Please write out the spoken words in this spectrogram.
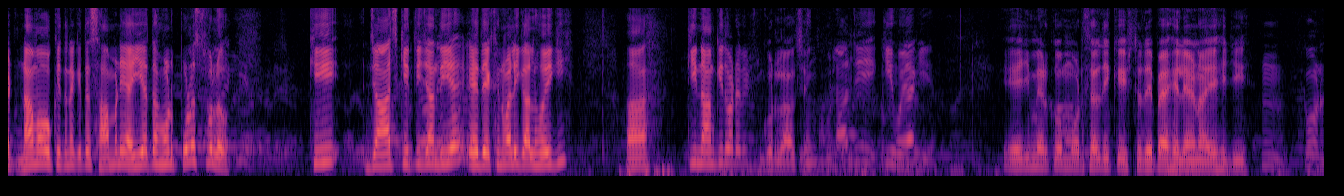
ਘਟਨਾ ਵਾ ਉਹ ਕਿਤੇ ਨਾ ਕਿਤੇ ਸਾਹਮਣੇ ਆਈ ਹੈ। ਤਾਂ ਹੁਣ ਪੁਲਿਸ ਵੱਲੋਂ ਕੀ ਜਾਂਚ ਕੀਤੀ ਜਾਂਦੀ ਹੈ? ਇਹ ਦੇਖਣ ਵਾਲੀ ਗੱਲ ਹੋਏਗੀ। ਕੀ ਨਾਮ ਕੀ ਤੁਹਾਡਾ ਵੀਰ ਗੁਰਲਾਲ ਸਿੰਘ। ਗੁਲਾਲ ਜੀ ਕੀ ਹੋਇਆ ਕੀ ਹੈ? ਇਹ ਜੀ ਮੇਰੇ ਕੋਲ ਮੋਟਰਸਾਈਕਲ ਦੀ ਕਿਸ਼ਤ ਦੇ ਪੈਸੇ ਲੈਣ ਆਏ ਸੀ ਜੀ। ਹੂੰ ਕੌਣ?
